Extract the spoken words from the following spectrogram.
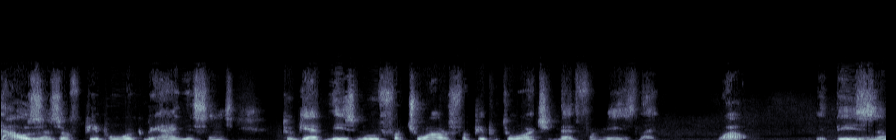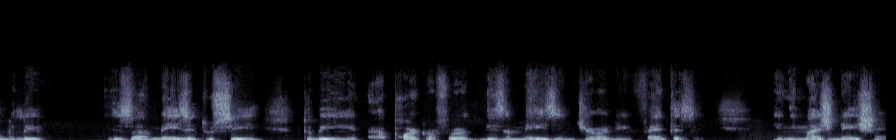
Thousands of people work behind the scenes to get this move for two hours for people to watch. That for me is like, wow, this is unbelievable. It's amazing to see, to be a part of uh, this amazing journey in fantasy, in imagination,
